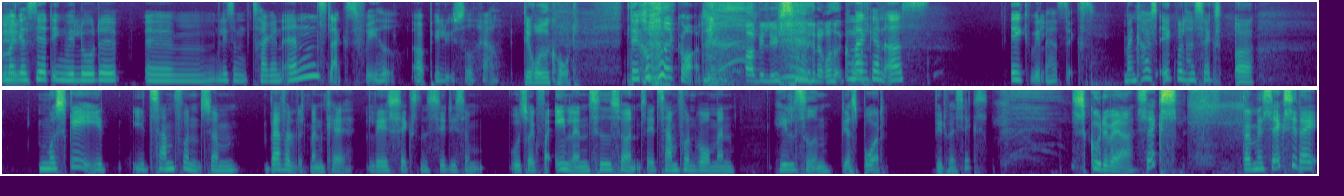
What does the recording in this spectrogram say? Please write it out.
Øh, man kan sige, at Ingrid Lotte øh, ligesom trækker en anden slags frihed op i lyset her. Det røde kort. Det røde kort. op i lyset med det røde kort. Man kan også ikke vil have sex. Man kan også ikke vil have sex, og måske i et, i et samfund, som i hvert fald hvis man kan læse Sex and the City som udtryk for en eller anden tidsånd, så et samfund, hvor man hele tiden bliver spurgt, vil du have sex? Skulle det være sex? Hvad med sex i dag?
